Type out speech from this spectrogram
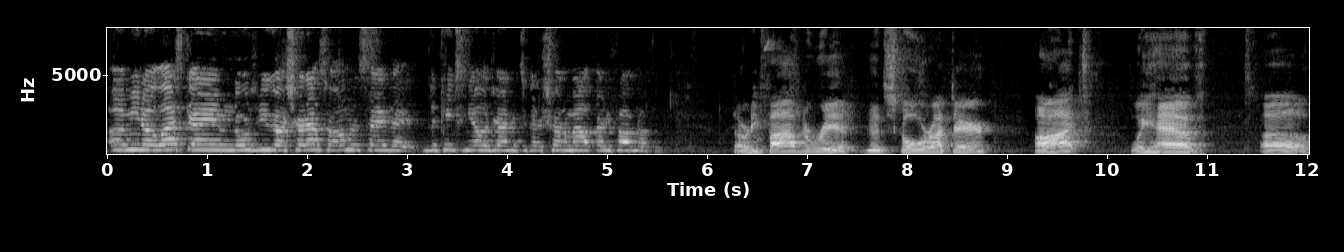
Um, you know, last game Northview got shut out, so I'm going to say that the Kingston Yellow Jackets are going to shut them out 35 nothing. 35 to rip. Good score right there. All right. We have uh,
